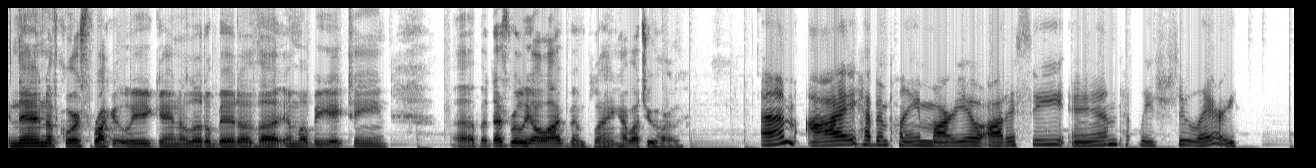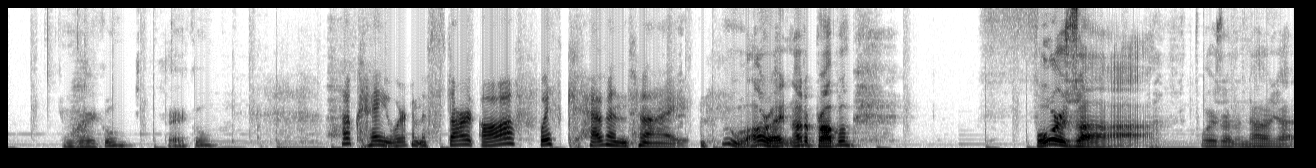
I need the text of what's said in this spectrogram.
and then of course Rocket League and a little bit of uh, MLB 18. Uh, but that's really all I've been playing. How about you, Harley? Um, I have been playing Mario Odyssey and Leisure Suit Larry. Very cool. Very cool. Okay, we're going to start off with Kevin tonight. Ooh, all right, not a problem. Forza. Forza, no,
